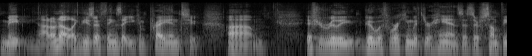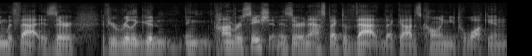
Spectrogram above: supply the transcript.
Maybe I don't know. Like these are things that you can pray into. Um, if you're really good with working with your hands, is there something with that? Is there, if you're really good in conversation, is there an aspect of that that God is calling you to walk in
